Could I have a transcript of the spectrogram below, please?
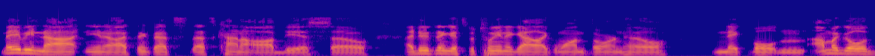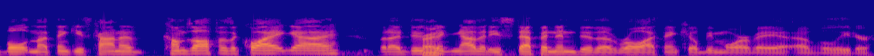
Maybe not. You know, I think that's that's kind of obvious. So I do think it's between a guy like Juan Thornhill, Nick Bolton. I'm gonna go with Bolton. I think he's kind of comes off as a quiet guy, but I do right. think now that he's stepping into the role, I think he'll be more of a of a leader.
